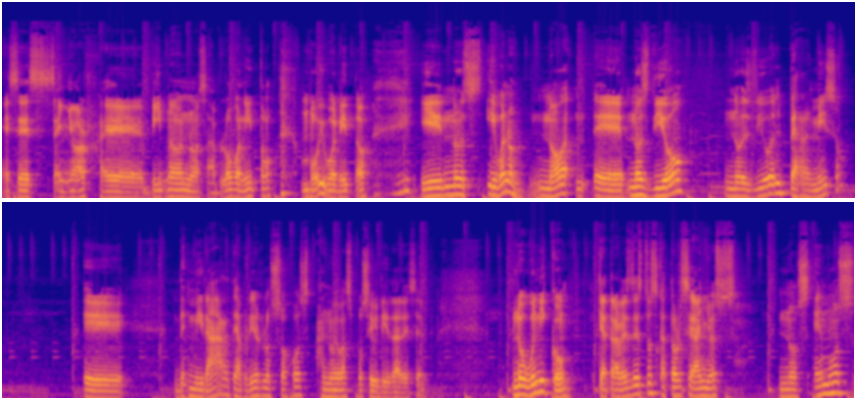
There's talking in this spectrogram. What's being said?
Ese señor eh, vino, nos habló bonito, muy bonito. Y nos, y bueno, no, eh, nos dio, nos dio el permiso eh, de mirar, de abrir los ojos a nuevas posibilidades. Lo único que a través de estos 14 años nos hemos,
